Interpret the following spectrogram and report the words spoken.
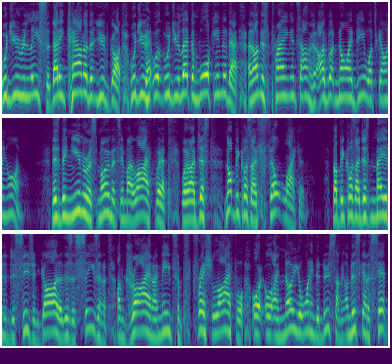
would you release it? That encounter that you've got, would you, would you let them walk into that? And I'm just praying in tongues and I've got no idea what's going on. There's been numerous moments in my life where, where I've just, not because I felt like it, but because I just made a decision. God, there's a season, I'm dry and I need some fresh life, or, or, or I know you're wanting to do something. I'm just going to set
